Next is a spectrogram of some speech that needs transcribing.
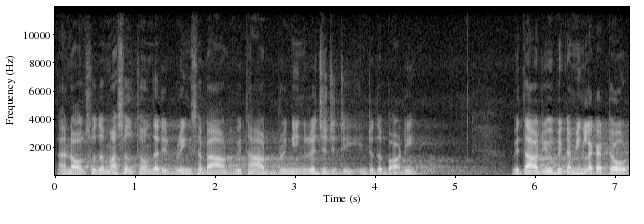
and also the muscle tone that it brings about without bringing rigidity into the body, without you becoming like a toad.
